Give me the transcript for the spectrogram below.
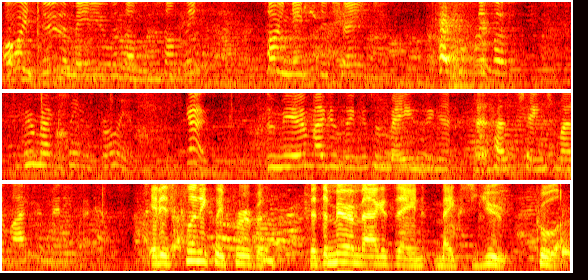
I always knew the media was up to something. Something needs to change. Petrol sniffers. Mirror magazine is brilliant. Go. The Mirror magazine is amazing. It, it has changed my life in many ways. It is clinically proven that the Mirror magazine makes you cooler.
